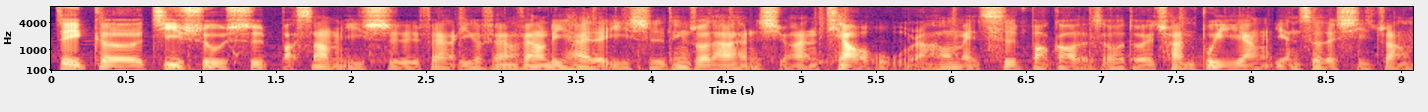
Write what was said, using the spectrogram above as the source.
这个技术是 Bassam 医师非常一个非常非常厉害的医师，听说他很喜欢跳舞，然后每次报告的时候都会穿不一样颜色的西装。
